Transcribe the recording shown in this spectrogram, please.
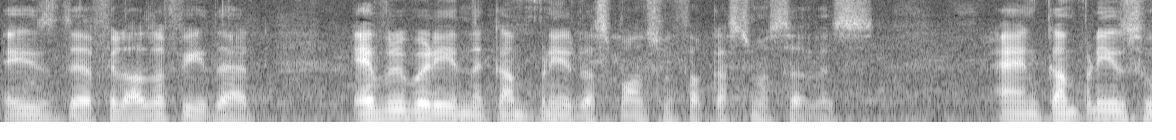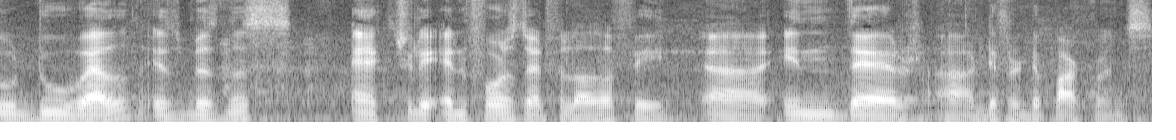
is the philosophy that everybody in the company is responsible for customer service. And companies who do well is business actually enforce that philosophy uh, in their uh, different departments.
